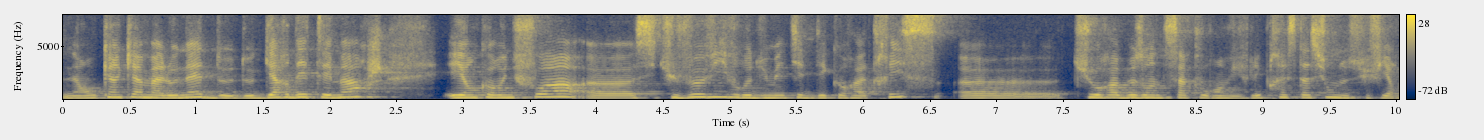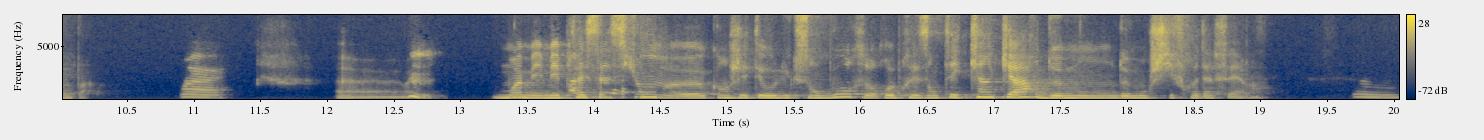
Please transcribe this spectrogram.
n'es en aucun cas malhonnête de, de garder tes marges et encore une fois, euh, si tu veux vivre du métier de décoratrice, euh, tu auras besoin de ça pour en vivre. Les prestations ne suffiront pas. Ouais. Euh, moi, mes, prestations, quand j'étais au Luxembourg, représentaient qu'un quart de mon, de mon chiffre d'affaires. Hmm.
